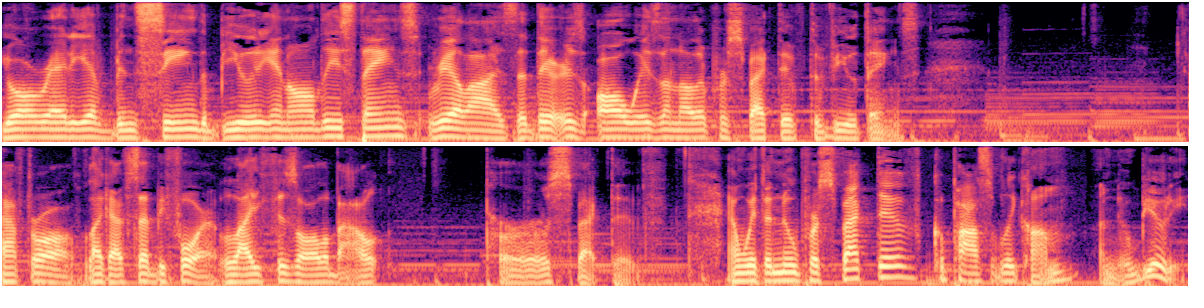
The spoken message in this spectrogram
you already have been seeing the beauty in all these things. Realize that there is always another perspective to view things. After all, like I've said before, life is all about perspective. And with a new perspective could possibly come a new beauty.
